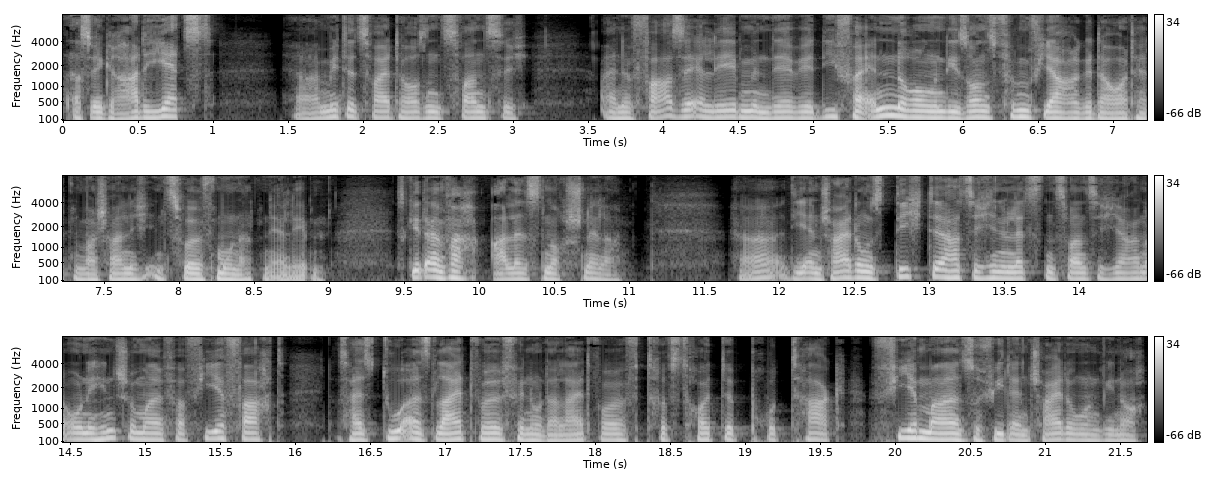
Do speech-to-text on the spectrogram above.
dass wir gerade jetzt, ja, Mitte 2020, eine Phase erleben, in der wir die Veränderungen, die sonst fünf Jahre gedauert hätten, wahrscheinlich in zwölf Monaten erleben. Es geht einfach alles noch schneller. Ja, die Entscheidungsdichte hat sich in den letzten 20 Jahren ohnehin schon mal vervierfacht. Das heißt, du als Leitwölfin oder Leitwolf triffst heute pro Tag viermal so viele Entscheidungen wie noch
